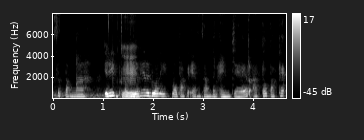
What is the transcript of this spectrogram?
setengah jadi Oke. pilihannya ada dua nih, mau pakai yang santan encer atau pakai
